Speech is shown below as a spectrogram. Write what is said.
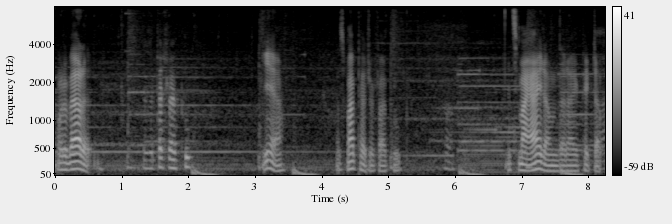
What about it? There's a petrified poop. Yeah. That's my petrified poop. Oh. It's my item that I picked up.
